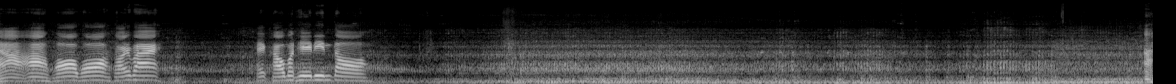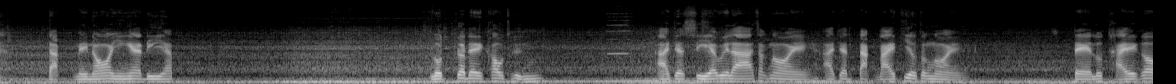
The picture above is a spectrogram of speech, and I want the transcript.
อ้าวอ้าวพอพอถอยไป ให้เขามาเทดินต่ออะตักในน้อยอย่างเงี้ยดีครับ รถก็ได้เข้าถึง อาจจะเสียเวลาสักหน่อย อาจจะตักหลายเที่ยวสักหน่อย แต่รถไถก็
